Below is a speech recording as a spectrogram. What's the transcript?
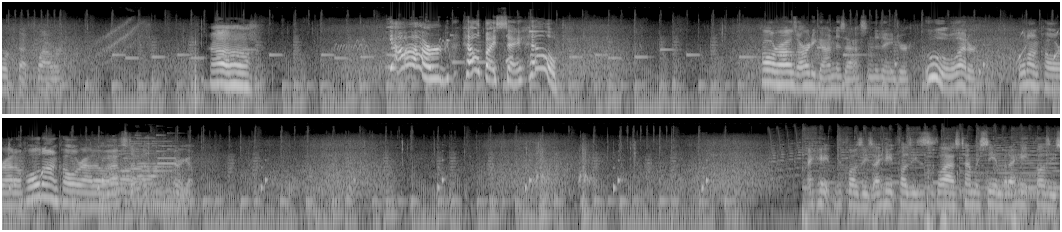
That flower. Oh. Yarg! Help, I say, help! Kolorado's already gotten his ass into danger. Ooh, a letter. Hold on, Kolorado. Hold on, Kolorado. I have stuff in... There we go. I hate the fuzzies. I hate fuzzies. This is the last time we see them, but I hate fuzzies.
